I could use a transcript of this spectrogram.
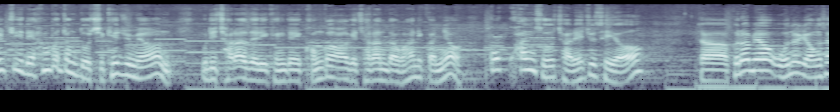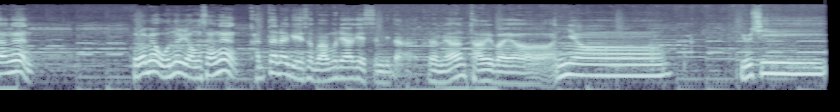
일주일에 한 번 정도씩 해주면 우리 자라들이 굉장히 건강하게 자란다고 하니까요. 꼭 환수 잘 해주세요. 자 그러면 오늘 영상은 그러면 오늘 영상은 간단하게 해서 마무리 하겠습니다. 그러면 다음에 봐요. 안녕. 요시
